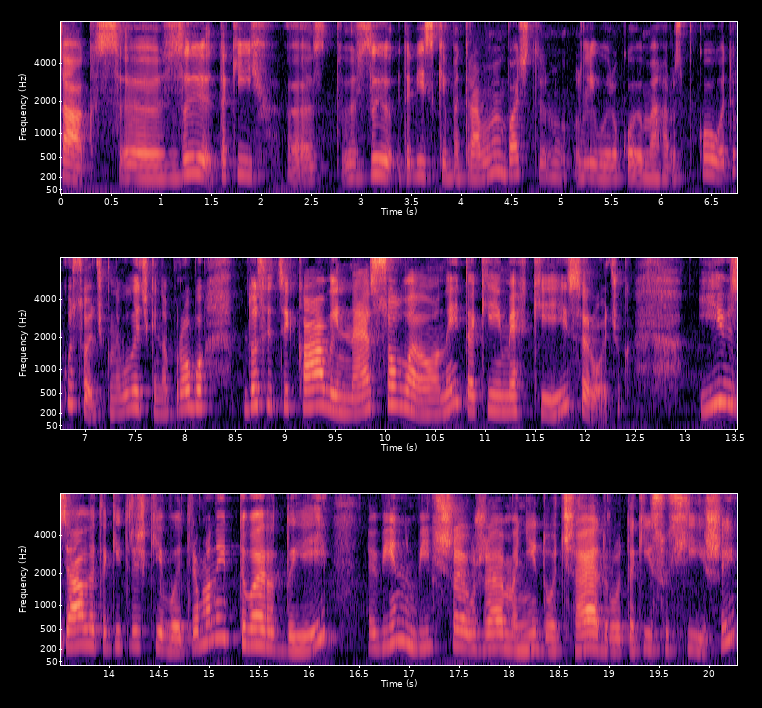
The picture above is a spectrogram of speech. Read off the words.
Так, з, е, з такий, е, з італійськими травами, бачите, ну, лівою рукою мега розпаковувати. Кусочок невеличкий на пробу. Досить цікавий, не солений, такий м'який сирочок. І взяли такий трішки витриманий, твердий. Він більше вже мені до чедру, такий сухіший.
